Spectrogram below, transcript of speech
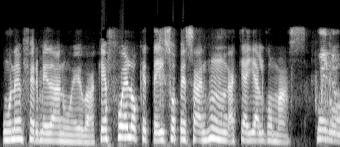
una enfermedad nueva. ¿Qué fue lo que te hizo pensar, hmm, aquí hay algo más? Bueno,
